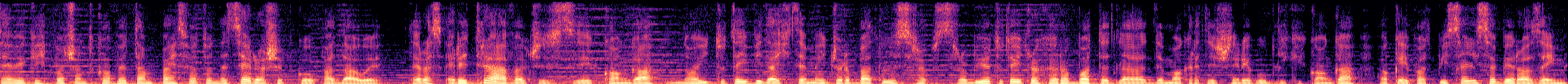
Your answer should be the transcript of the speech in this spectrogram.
te jakieś początkowe tam państwa to Necero szybko upadały. Teraz Erytrea walczy z y, Konga, no i tutaj widać te Major Battles zro- zrobiły tutaj trochę robotę dla Demokratycznej Republiki Konga. Okej, podpisali sobie rozejm.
